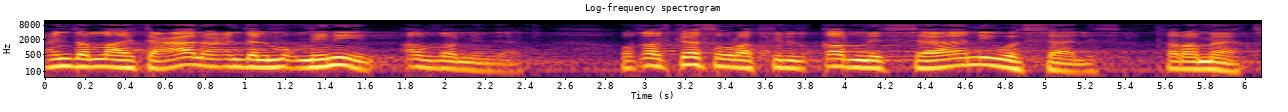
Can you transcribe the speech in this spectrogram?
عند الله تعالى وعند المؤمنين. أفضل من ذلك. وقد كثرت في القرن الثاني والثالث. كرامات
